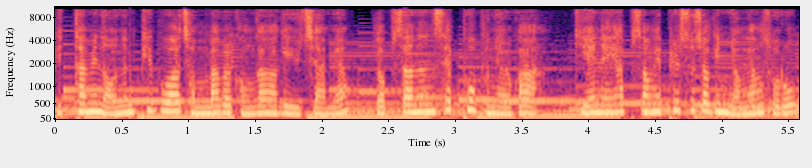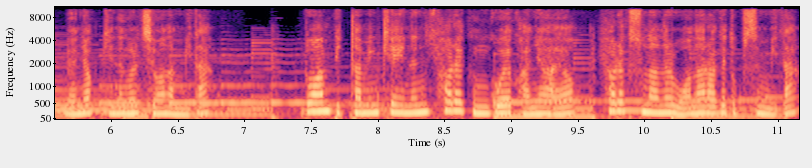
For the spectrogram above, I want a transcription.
비타민 어는 피부와 점막을 건강하게 유지하며 엽산은 세포 분열과 DNA 합성에 필수적인 영양소로 면역 기능을 지원합니다. 또한 비타민 K는 혈액 응고에 관여하여 혈액순환을 원활하게 돕습니다.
